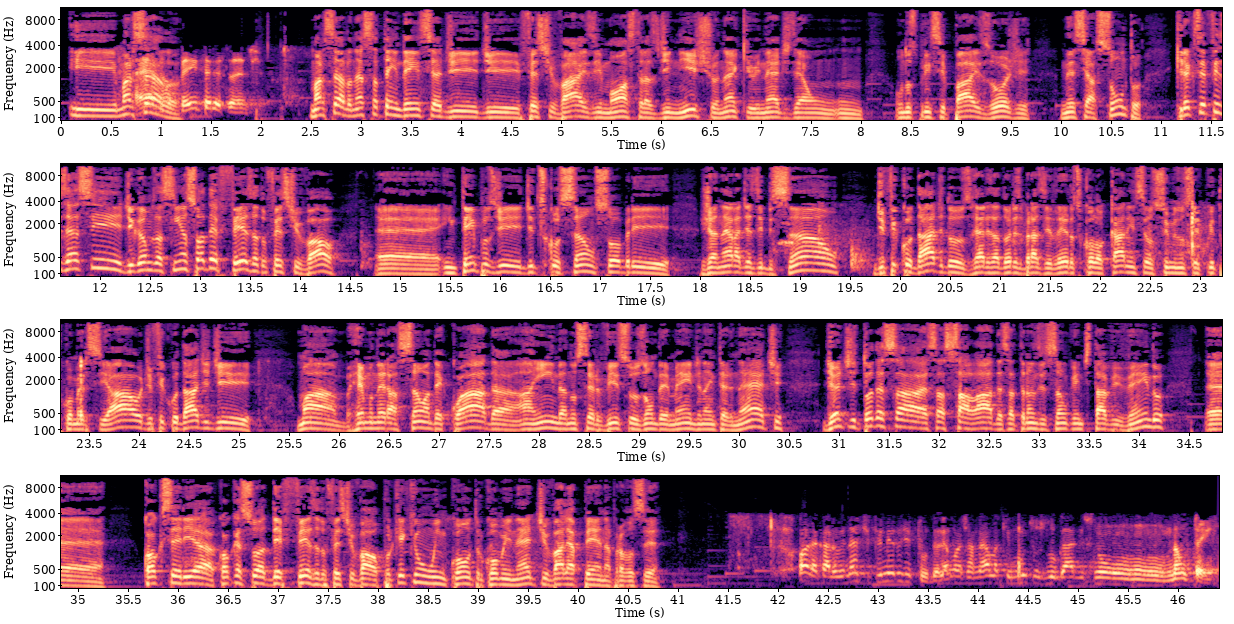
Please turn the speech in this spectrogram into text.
E Marcelo, é, bem interessante. Marcelo, nessa tendência de, de festivais e mostras de nicho, né, que o Inédit é um, um, um dos principais hoje nesse assunto, queria que você fizesse, digamos assim, a sua defesa do festival é, em tempos de, de discussão sobre janela de exibição, dificuldade dos realizadores brasileiros colocarem seus filmes no circuito comercial, dificuldade de uma remuneração adequada ainda nos serviços on demand na internet. Diante de toda essa, essa salada, essa transição que a gente está vivendo, é, qual que seria, qual que é a sua defesa do festival? Por que, que um encontro como o Inédit vale a pena para você? Olha, cara, o Inédit, primeiro de tudo, ele é uma janela que muitos lugares não, não têm.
